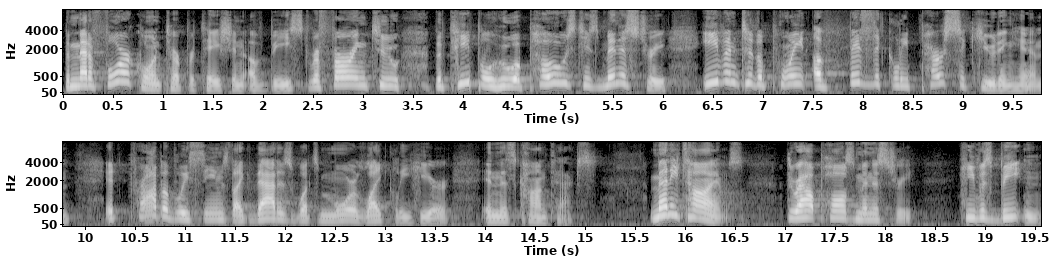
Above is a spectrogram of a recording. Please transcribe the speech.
the metaphorical interpretation of beast, referring to the people who opposed his ministry, even to the point of physically persecuting him, it probably seems like that is what's more likely here in this context. Many times throughout Paul's ministry, he was beaten.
